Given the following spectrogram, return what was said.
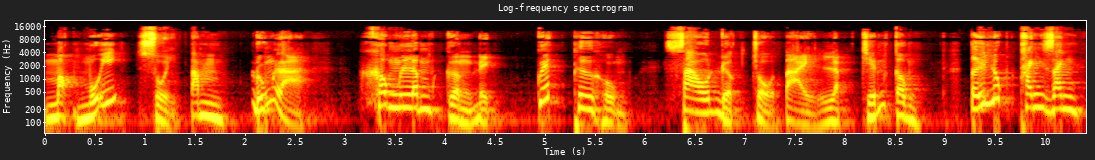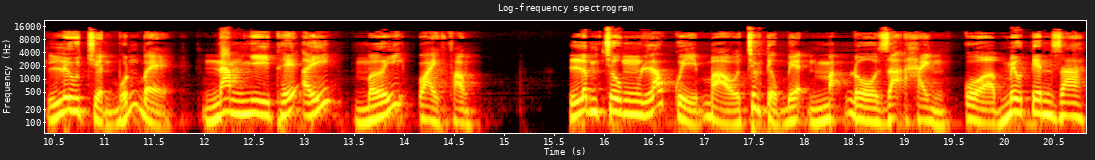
mọc mũi, sủi tâm. Đúng là không lâm cường địch, quyết thư hùng, sao được trổ tài lập chiến công. Tới lúc thanh danh lưu truyền bốn bể, nam nhi thế ấy mới oai phong. Lâm Trung lão quỷ bảo Trương Tiểu Biện mặc đồ dạ hành của miêu tiên ra,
